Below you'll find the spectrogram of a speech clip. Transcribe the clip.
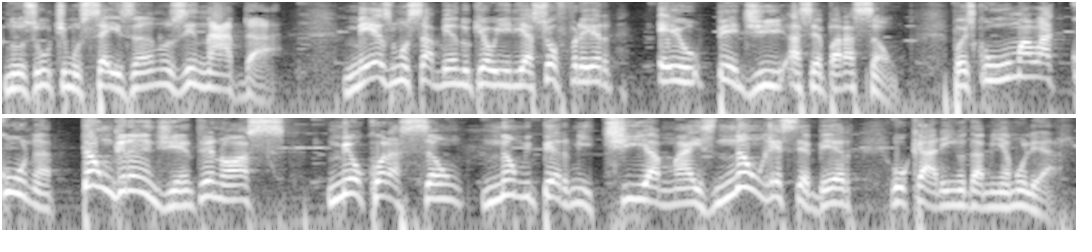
nos últimos seis anos e nada. Mesmo sabendo que eu iria sofrer, eu pedi a separação, pois com uma lacuna tão grande entre nós, meu coração não me permitia mais não receber o carinho da minha mulher.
